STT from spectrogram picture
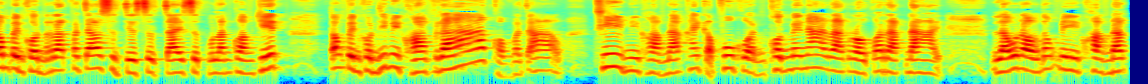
ต้องเป็นคนรักพระเจ้าสุดจิตสุดใจสุดพลังความคิด ต้องเป็นคนที่มีความรักของพระเจ้า ที่มีความรักให้กับผู้คน คนไม่น่ารักเราก็รักได้ แล้วเราต้องมีความรัก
